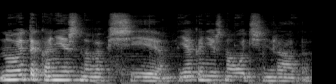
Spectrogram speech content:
Но это, конечно, вообще, я, конечно, очень рада.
